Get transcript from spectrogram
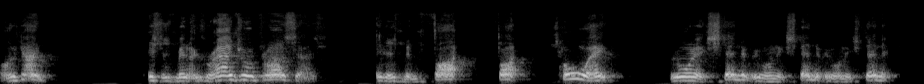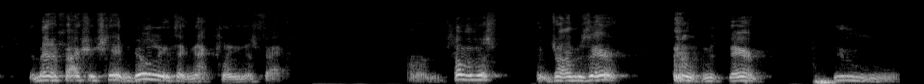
Long time. This has been a gradual process. It has been fought, fought its whole way. We want to extend it, we want to extend it, we want to extend it. The manufacturers can't build anything that clean as fast. Um, some of us, when John was there, was there ooh,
